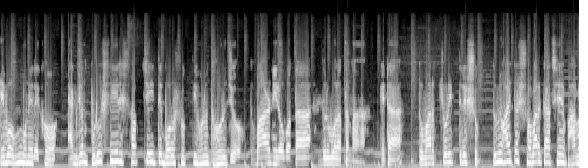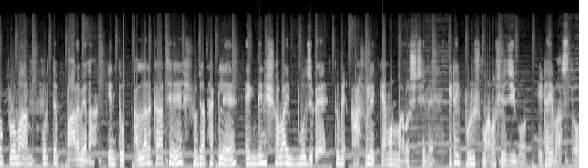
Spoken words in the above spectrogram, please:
এবং মনে রেখো, একজন পুরুষের সবচেয়েতে বড় শক্তি হলো ধৈর্য। তোমার নীরবতা, দুর্বলতা না। এটা তোমার চরিত্রের শক্তি তুমি হয়তো সবার কাছে ভালো প্রমাণ করতে পারবে না, কিন্তু আল্লাহর কাছে সোজা থাকলে একদিন সবাই বুঝবে তুমি আসলে কেমন মানুষ ছিলে। এটাই পুরুষ মানুষের জীবন, এটাই বাস্তব।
